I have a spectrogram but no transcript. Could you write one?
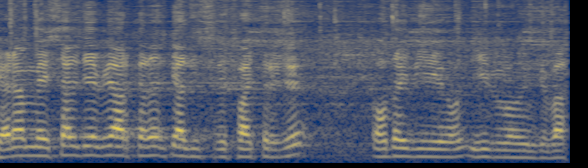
Kerem Veysel diye bir arkadaş geldi Street Fighter'cı. O da iyi, iyi bir oyuncu bak.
